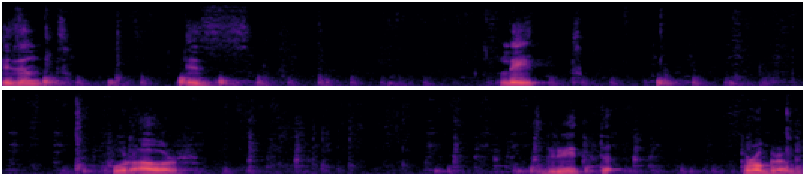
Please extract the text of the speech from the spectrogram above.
isn't is late for our great program.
